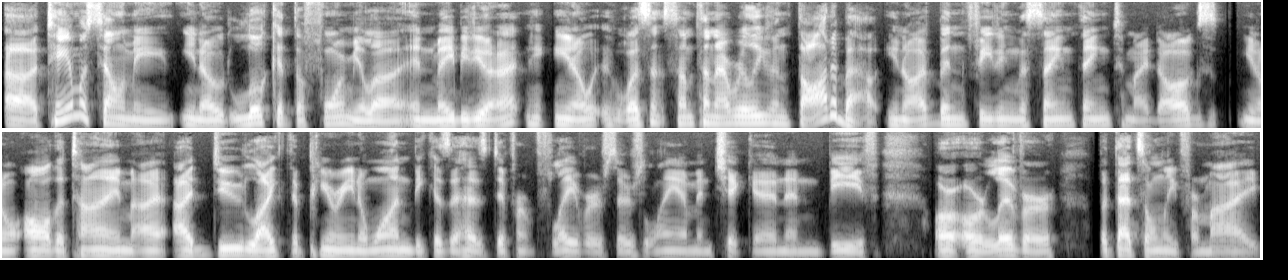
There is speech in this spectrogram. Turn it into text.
uh, Tam was telling me, you know, look at the formula and maybe do it. You know, it wasn't something I really even thought about. You know, I've been feeding the same thing to my dogs, you know, all the time. I, I do like the Purina one because it has different flavors. There's lamb and chicken and beef or, or liver, but that's only for my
